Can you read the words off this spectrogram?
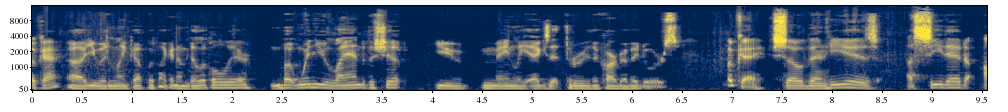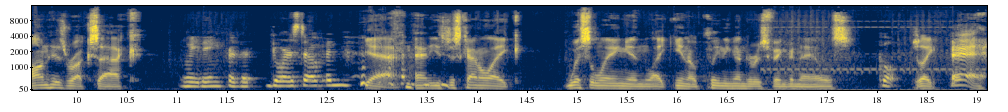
Okay. Uh, you would link up with like an umbilical there. But when you land the ship, you mainly exit through the cargo bay doors. Okay. So then he is uh, seated on his rucksack. Waiting for the doors to open. Yeah, and he's just kind of like whistling and like you know cleaning under his fingernails. cool. He's like, "Eh,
